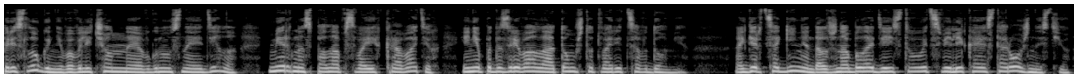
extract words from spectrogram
Прислуга, не вовлеченная в гнусное дело, мирно спала в своих кроватях и не подозревала о том, что творится в доме. А герцогиня должна была действовать с великой осторожностью,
